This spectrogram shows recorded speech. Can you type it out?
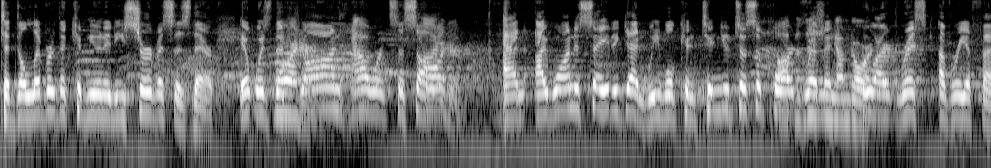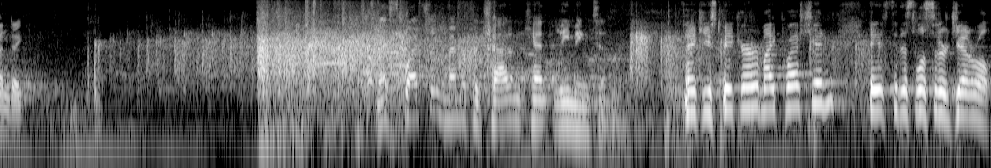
to deliver the community services there. It was the Order. John Howard Society. Order. And I want to say it again, we will continue to support Opposition women who are at risk of reoffending. Next question, the member for Chatham-Kent Leamington. Thank you, Speaker. My question is to the Solicitor General.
